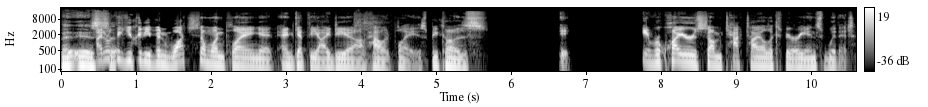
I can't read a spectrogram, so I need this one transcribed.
It is. I don't uh, think you could even watch someone playing it and get the idea of how it plays because it it requires some tactile experience with it.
